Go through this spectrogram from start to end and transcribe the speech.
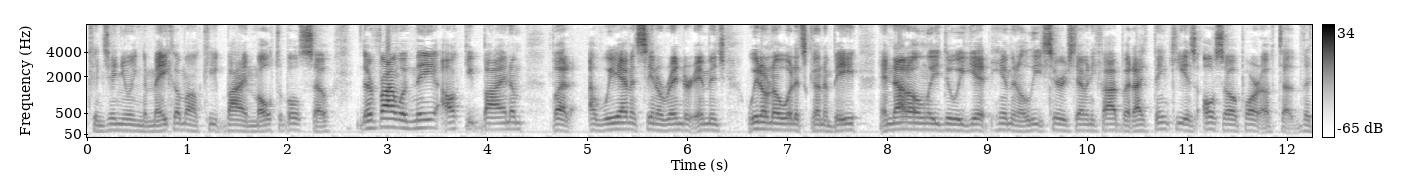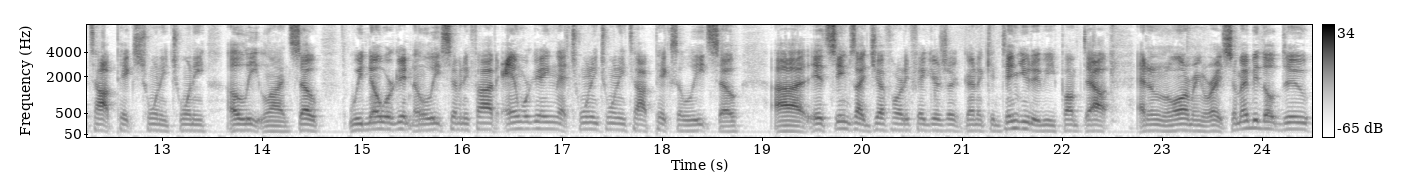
continuing to make them. I'll keep buying multiples, so they're fine with me. I'll keep buying them, but uh, we haven't seen a render image. We don't know what it's going to be. And not only do we get him in Elite Series 75, but I think he is also a part of the Top Picks 2020 Elite line. So we know we're getting Elite 75 and we're getting that 2020 Top Picks Elite. So uh, it seems like Jeff Hardy figures are going to continue to be pumped out at an alarming rate. So maybe they'll do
